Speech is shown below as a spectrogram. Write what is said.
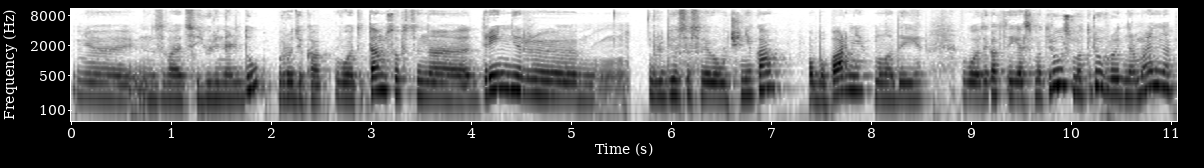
э, называется «Юрий на льду», вроде как. Вот, и там, собственно, тренер влюбился в своего ученика, оба парни молодые. Вот, и как-то я смотрю, смотрю, вроде нормально.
